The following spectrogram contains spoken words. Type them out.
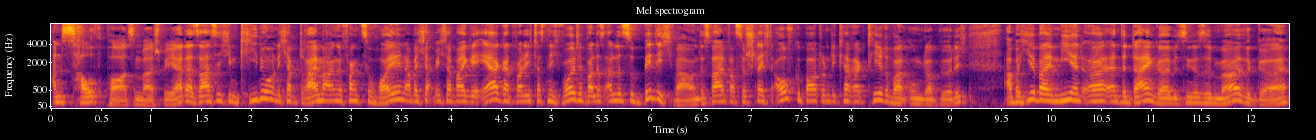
an Southpaw zum Beispiel, ja, da saß ich im Kino und ich habe dreimal angefangen zu heulen, aber ich habe mich dabei geärgert, weil ich das nicht wollte, weil es alles so billig war und es war einfach so schlecht aufgebaut und die Charaktere waren unglaubwürdig. Aber hier bei Me and Earl and the Dying Girl, beziehungsweise Merle the Girl,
